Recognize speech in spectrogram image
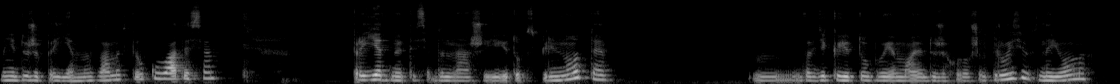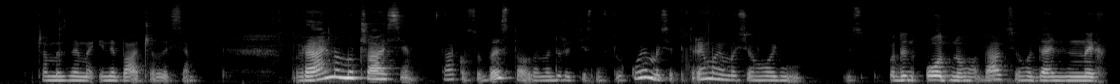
Мені дуже приємно з вами спілкуватися. Приєднуйтеся до нашої YouTube-спільноти. Завдяки Ютубу я маю дуже хороших друзів, знайомих, хоча ми з ними і не бачилися в реальному часі, так, особисто, але ми дуже тісно спілкуємося, підтримуємо сьогодні один одного да, в сьогоденних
